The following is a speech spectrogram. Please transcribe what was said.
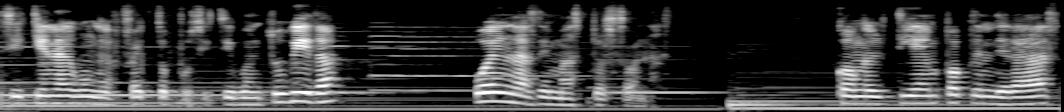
si tiene algún efecto positivo en tu vida o en las demás personas. Con el tiempo aprenderás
